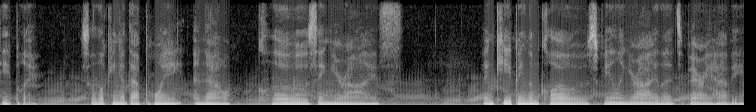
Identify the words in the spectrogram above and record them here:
deeply. So, looking at that point and now closing your eyes and keeping them closed, feeling your eyelids very heavy.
